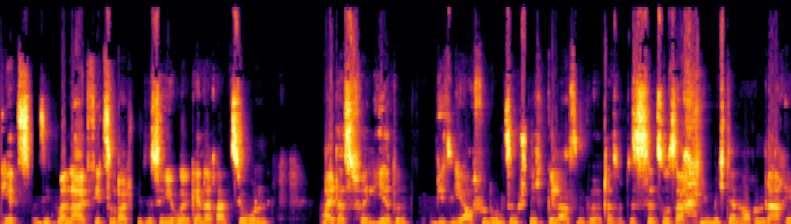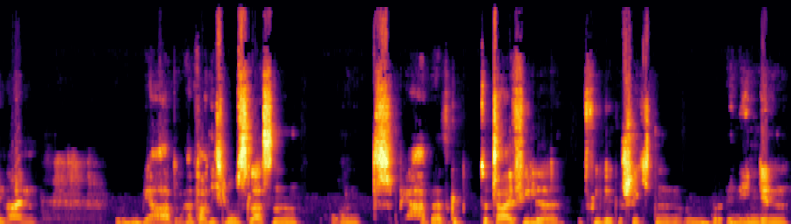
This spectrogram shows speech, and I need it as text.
jetzt sieht man halt, wie zum Beispiel diese junge Generation all das verliert und wie sie auch von uns im Stich gelassen wird. Also das sind so Sachen, die mich dann auch im Nachhinein ja einfach nicht loslassen und ja, es gibt total viele, viele Geschichten. In Indien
